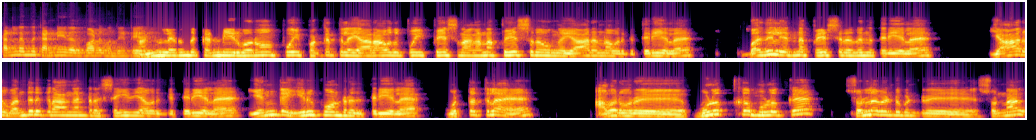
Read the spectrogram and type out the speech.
கண்ணுல இருந்து கண்ணீர் அது பாட்டுக்கு வந்துகிட்டே கண்ணுல இருந்து கண்ணீர் வரும். போய் பக்கத்துல யாராவது போய் பேசுனாங்கன்னா பேசுறவங்க யாருன்னு அவருக்கு தெரியல. பதில் என்ன பேசுறதுன்னு தெரியல. யாரு வந்திருக்கிறாங்கன்ற செய்தி அவருக்கு தெரியல. எங்க இருக்கோன்றது தெரியல. மொத்தத்துல அவர் ஒரு முழுக்க முழுக்க சொல்ல வேண்டும் என்று சொன்னால்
